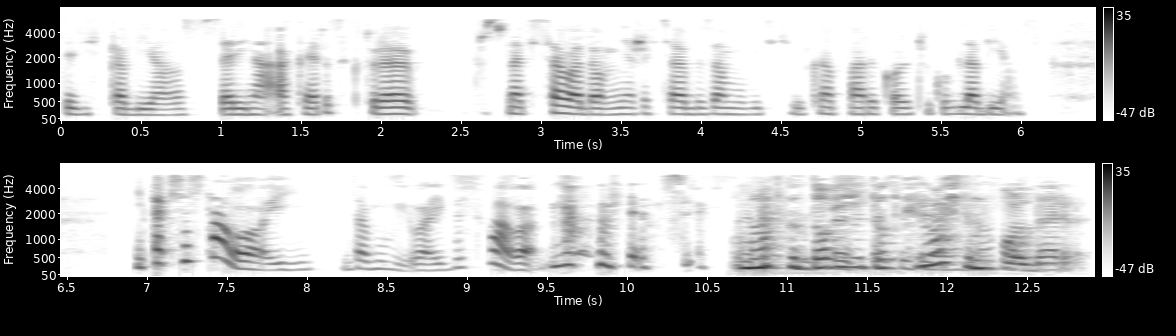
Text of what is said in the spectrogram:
stylistka Beyoncé, Serena Akers, która po prostu napisała do mnie, że chciałaby zamówić kilka pary kolczyków dla Beyoncé. I tak się stało i zamówiła i wysłałam. Więc Matko, dobrze, że to odkryłaś ten folder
